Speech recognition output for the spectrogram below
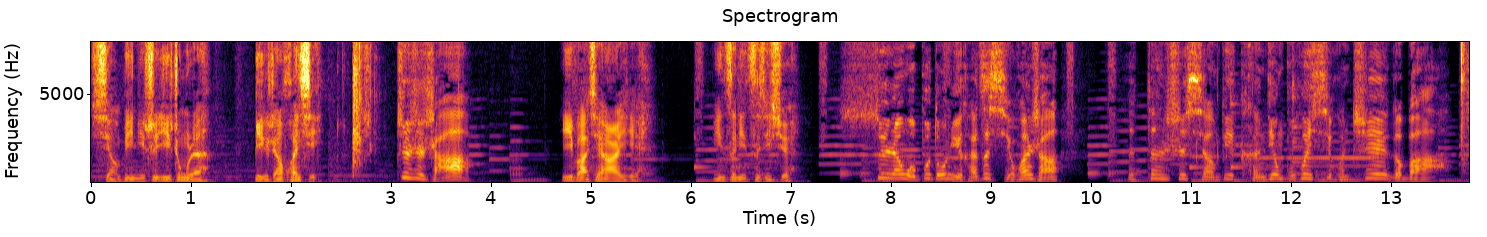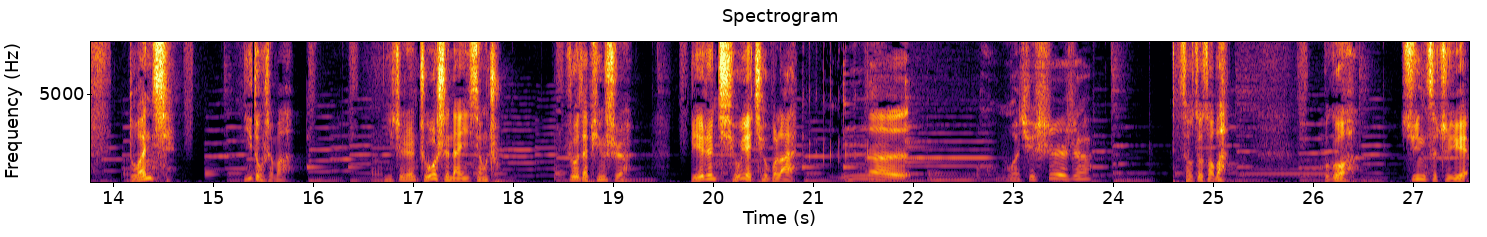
想必你是意中人，必然欢喜。这是啥？一把剑而已，名字你自己取。虽然我不懂女孩子喜欢啥，但是想必肯定不会喜欢这个吧？短浅，你懂什么？你这人着实难以相处。若在平时，别人求也求不来。那我去试试。走走走吧。不过君子之约，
